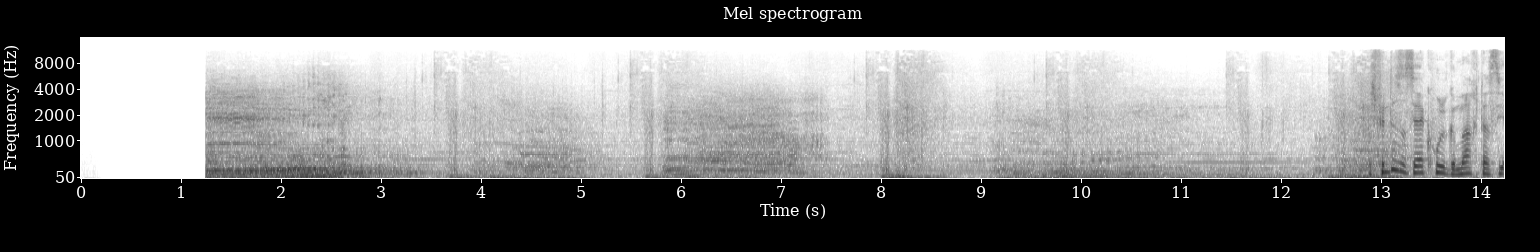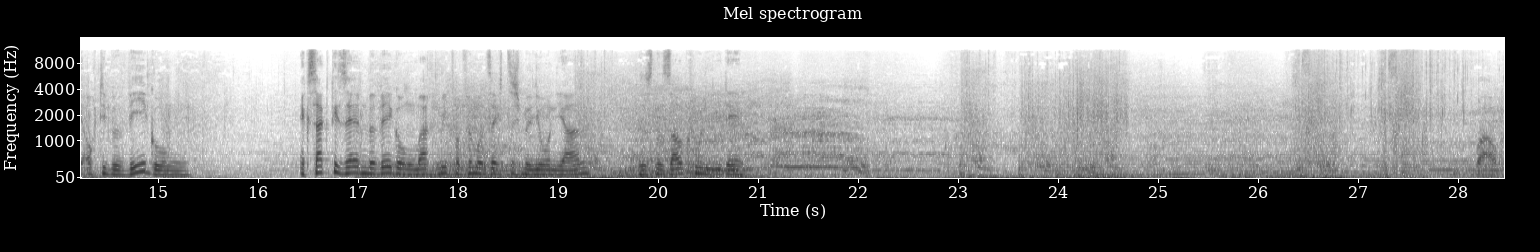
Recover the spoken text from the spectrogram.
finde es sehr cool gemacht, dass sie auch die Bewegungen, exakt dieselben Bewegungen machen wie vor 65 Millionen Jahren. Das ist eine saukoole Idee. Wow.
